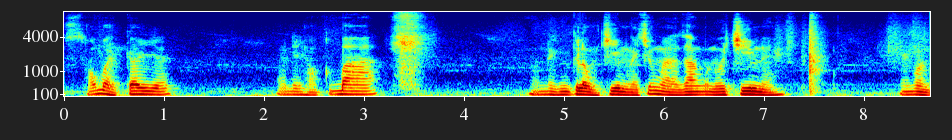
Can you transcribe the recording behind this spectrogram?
6 7 cây đấy đi học cấp 3 Nên cái lồng chim ngày trước mà Giang có nuôi chim này. Đấy, còn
